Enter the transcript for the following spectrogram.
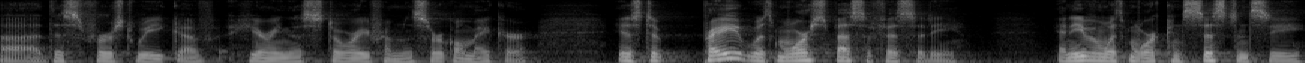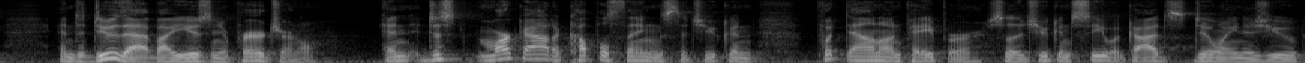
uh, this first week of hearing this story from the circle maker is to pray with more specificity and even with more consistency, and to do that by using a prayer journal. And just mark out a couple things that you can put down on paper so that you can see what God's doing as you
